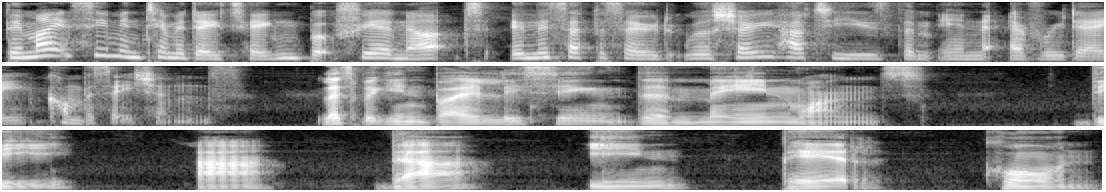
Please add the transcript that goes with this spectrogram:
They might seem intimidating, but fear not. In this episode, we'll show you how to use them in everyday conversations. Let's begin by listing the main ones di, a, da, in, per, con,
